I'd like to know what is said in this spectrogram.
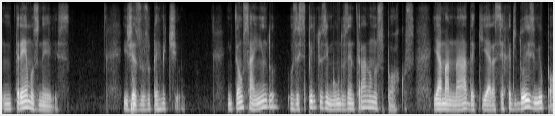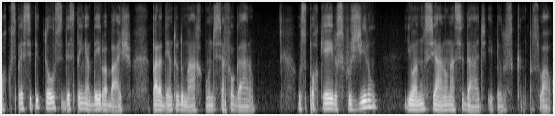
entremos neles. E Jesus o permitiu. Então, saindo, os espíritos imundos entraram nos porcos, e a manada, que era cerca de dois mil porcos, precipitou-se despenhadeiro abaixo para dentro do mar, onde se afogaram. Os porqueiros fugiram e o anunciaram na cidade e pelos campos. Uau!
